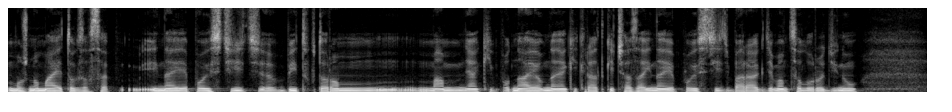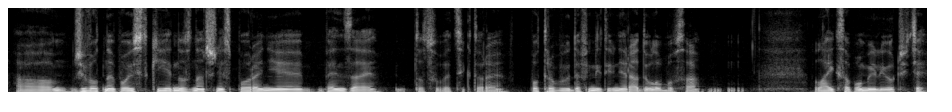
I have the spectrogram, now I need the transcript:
možno majetok zase iné je poistiť e, byt, v ktorom mám nejaký podnájom na nejaký krátky čas a iné je poistiť barák, kde mám celú rodinu. Uh, životné poistky, jednoznačne sporenie, benze, to sú veci, ktoré potrebujú definitívne radu, lebo sa like sa pomýlí určitě.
